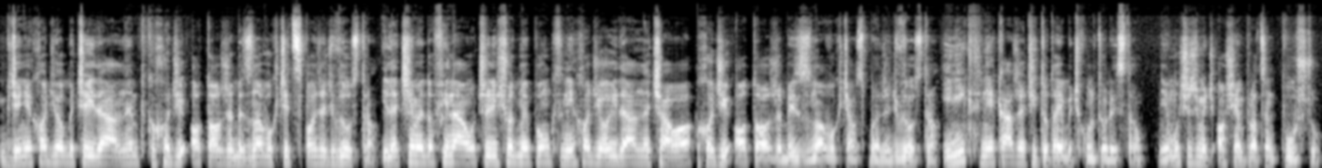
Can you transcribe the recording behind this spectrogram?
gdzie nie chodzi o bycie idealnym, tylko chodzi o to, żeby znowu chcieć spojrzeć w lustro. I lecimy do finału, czyli siódmy punkt, nie chodzi o idealne ciało, chodzi o to, żebyś znowu chciał spojrzeć w lustro. I nikt nie każe ci tutaj być kulturystą. Nie musisz mieć 8% tłuszczu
